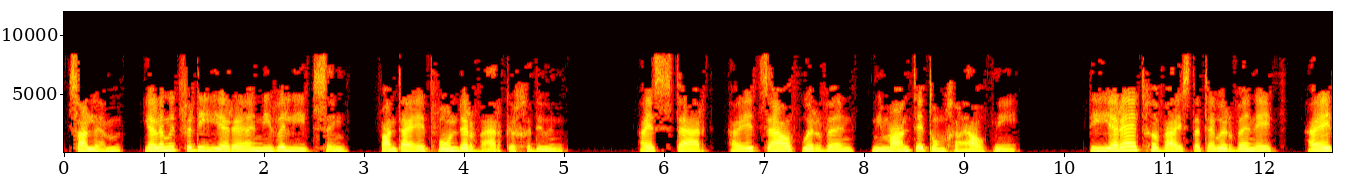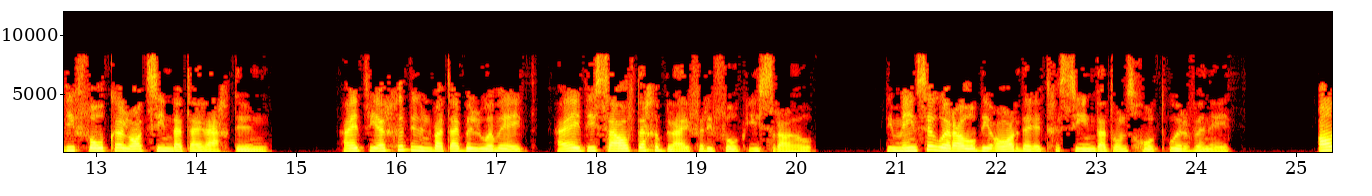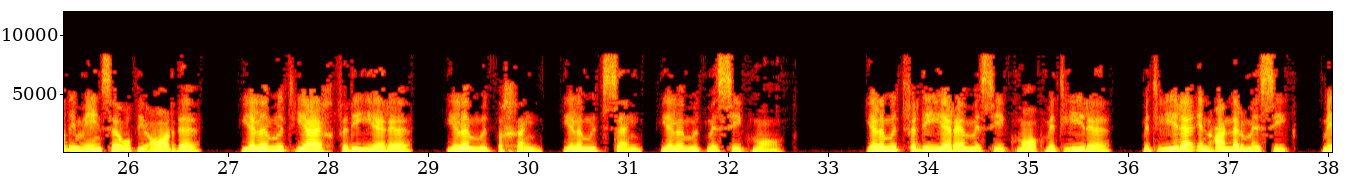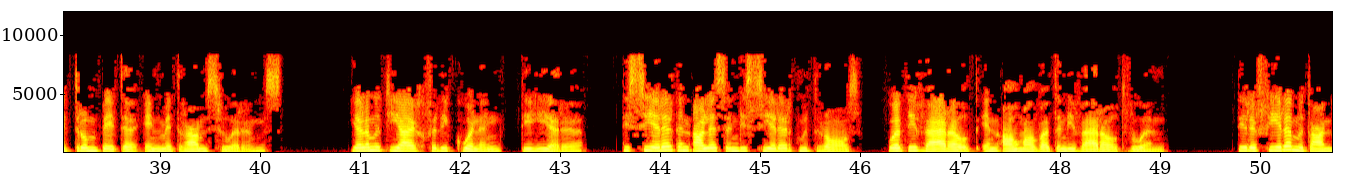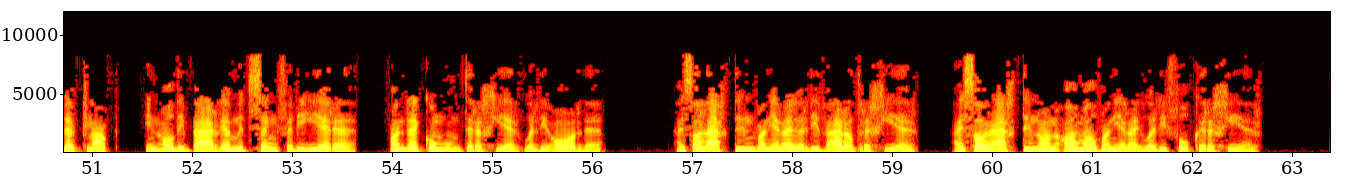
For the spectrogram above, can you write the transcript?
Psalm, jylle moet vir die Heere een nieuwe lied sing, want hij het wonderwerke gedoen. Hij is sterk, hij het zelf oorwin, niemand het omgehelp nie. Die Heere het gewys dat hij oorwin het, hy het die volke laat zien dat hij recht doen. Hij het weer gedoen wat hij beloof het, hy het diezelfde geblijf vir die volk Israël. Die mensen ooral op die aarde het gezien dat ons God oorwin het. Al die mensen op die aarde, jylle moet juig vir die Heere, jylle moet begin, jylle moet sing, jylle moet muziek maak. Jylle moet vir die Heere muziek maak met lieren, met lieren en ander muziek, met trompette en met ramshoorings. Jylle moet juig vir die koning, die Heere, die sedert en alles in die sedert moet raas, oor die wereld en allemaal wat in die wereld woon. Die riviere moet hande klap, en al die bergen moet sing vir die Heere, want hy kom om te regeer oor die aarde. Hij zal recht doen wanneer hij oor die wereld regeer, hij zal recht doen aan allemaal wanneer hij oor die volken regeer.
